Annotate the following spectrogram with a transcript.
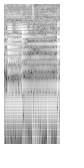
Bye.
